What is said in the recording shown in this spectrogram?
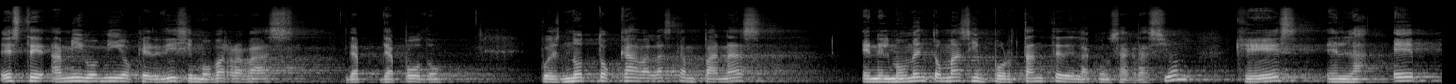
este amigo mío queridísimo Barrabás, de, apodo, pues no tocaba las campanas en el momento más importante de la consagración, que es en la epiclesis,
